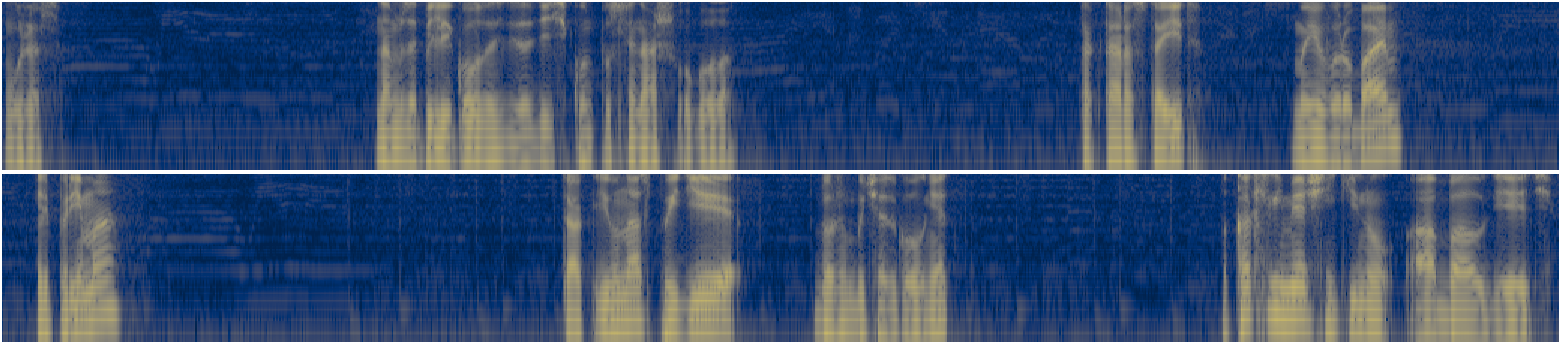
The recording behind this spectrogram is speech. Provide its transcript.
Ужас. Нам забили гол за, за 10 секунд после нашего гола. Так, Тара стоит. Мы ее вырубаем. Эль Прима. Так, и у нас, по идее, Должен быть сейчас гол, нет? А как я мяч не кинул? Обалдеть.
